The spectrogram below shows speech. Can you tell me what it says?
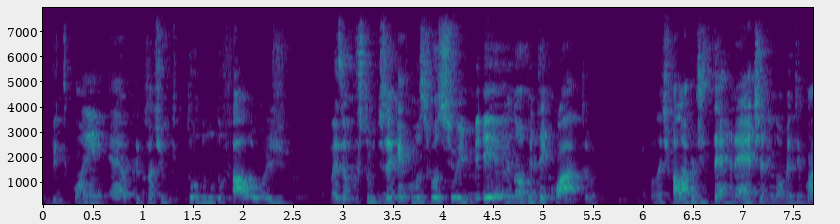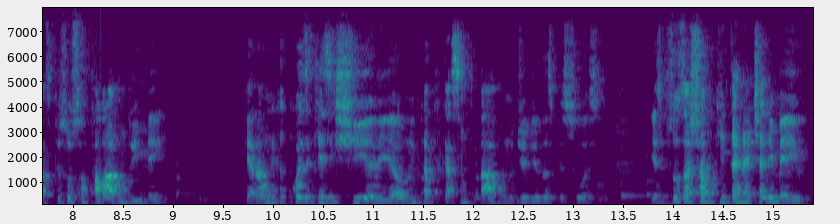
O Bitcoin é o criptoativo que todo mundo fala hoje, mas eu costumo dizer que é como se fosse o e-mail em 94. Quando a gente falava de internet ali em 94, as pessoas só falavam do e-mail, que era a única coisa que existia ali, a única aplicação que estava no dia a dia das pessoas. E as pessoas achavam que a internet era e-mail.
